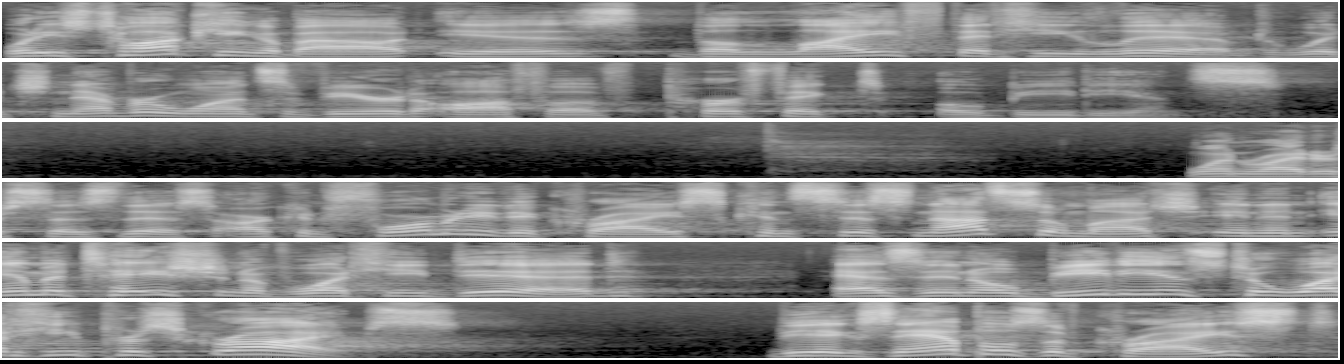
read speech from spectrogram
What he's talking about is the life that he lived, which never once veered off of perfect obedience. One writer says this Our conformity to Christ consists not so much in an imitation of what he did as in obedience to what he prescribes. The examples of Christ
